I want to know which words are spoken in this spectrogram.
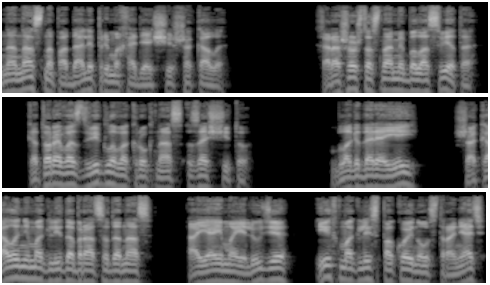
на нас нападали прямоходящие шакалы. Хорошо, что с нами была Света, которая воздвигла вокруг нас защиту. Благодаря ей шакалы не могли добраться до нас, а я и мои люди их могли спокойно устранять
